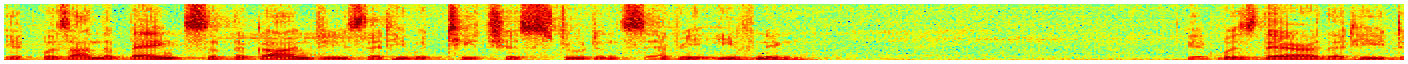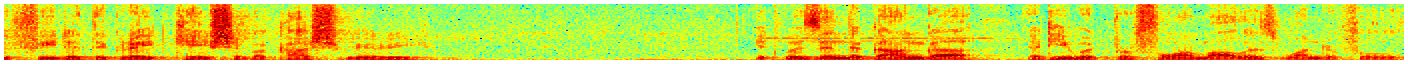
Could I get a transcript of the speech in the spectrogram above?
It was on the banks of the Ganges that he would teach his students every evening. It was there that he defeated the great Keshava Kashmiri. It was in the Ganga that he would perform all his wonderful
